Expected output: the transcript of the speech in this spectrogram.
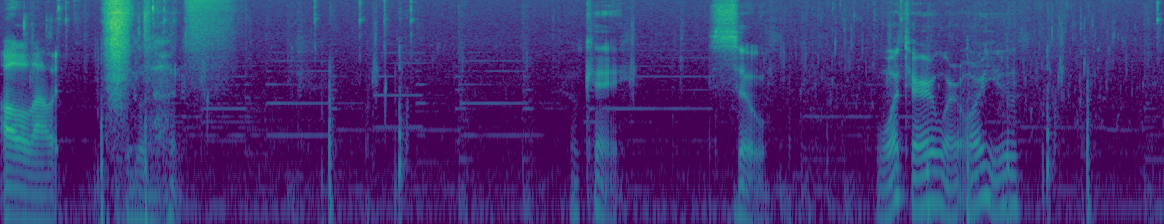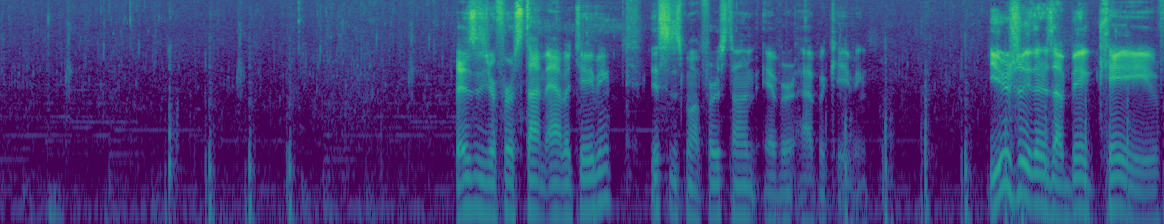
I'll allow it. You'll allow it. Okay. So, water, where are you? This is your first time Abba caving. This is my first time ever Abba caving. Usually there's a big cave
